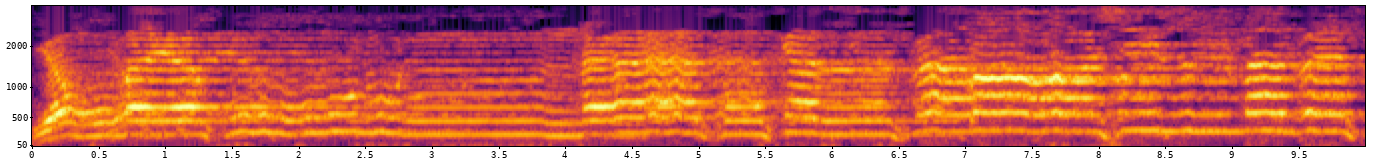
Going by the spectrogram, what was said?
يوم يكون الناس كالفراش المبثوث.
